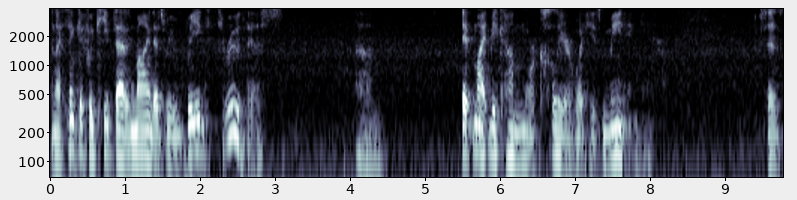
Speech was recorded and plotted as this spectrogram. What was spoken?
And I think if we keep that in mind as we read through this, um, it might become more clear what he's meaning. He says,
